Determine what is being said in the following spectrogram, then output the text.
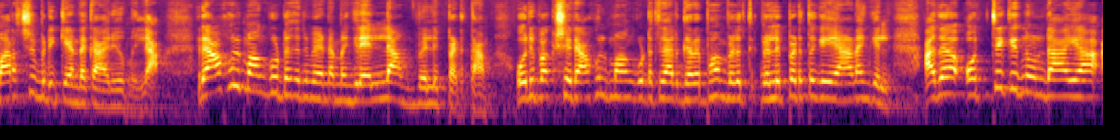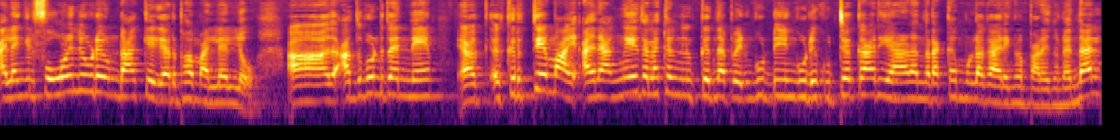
മറച്ചു പിടിക്കേണ്ട കാര്യവുമില്ല. രാഹുൽ മാങ്കൂട്ടത്തിന് വേണമെങ്കിൽ എല്ലാം വെളിപ്പെടുത്താം. ഒരു പക്ഷേ രാഹുൽ മാങ്കൂട്ടത്തിൽ ഗർഭം വെളി- വെളിപ്പെടുത്തുകയാണെങ്കിൽ അത് ഒറ്റയ്ക്കുന്നുണ്ടായ അല്ലെങ്കിൽ ഫോണിലൂടെ ഉണ്ടാക്കിയ ഗർഭമല്ലല്ലോ. അതുകൊണ്ട് തന്നെ കൃത്യമായി അതിന് അങ്ങേ തലക്കൽ നിൽക്കുന്ന പെൺകുട്ടിയും കൂടി കുറ്റക്കാരിയാണെന്നടക്കമുള്ള കാര്യങ്ങൾ പറയുന്നുണ്ട്. എന്നാൽ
